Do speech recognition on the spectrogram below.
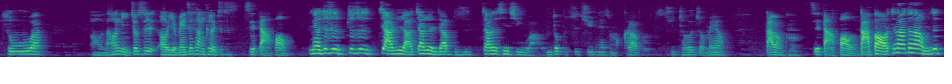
租啊。哦，然后你就是哦，也没在上课，就是直接打爆。没有，就是就是假日啊，假日人家不是假日星期五啊，我们都不是去那什么 club 去喝酒，没有打网咖，直接打爆了，打爆，真的真的，我们是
